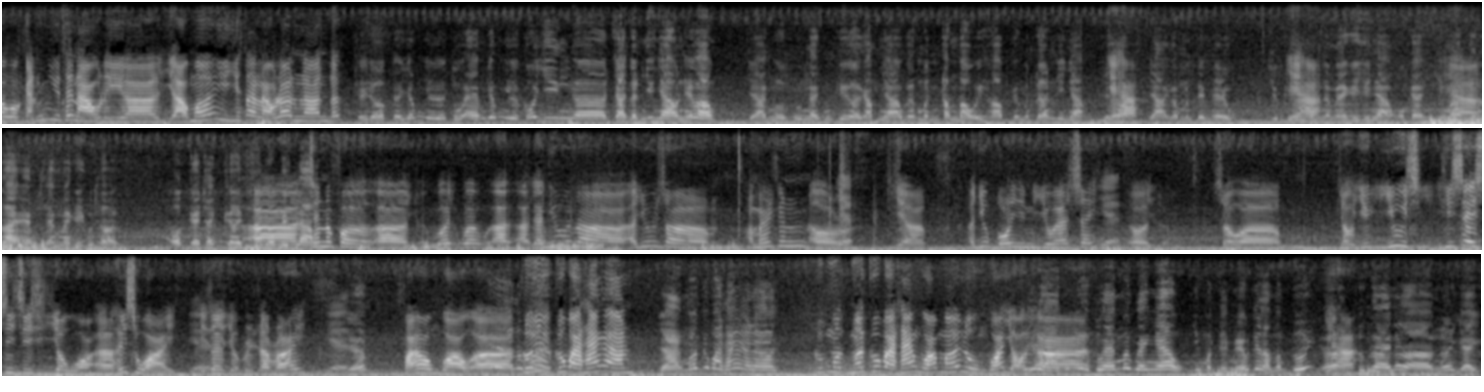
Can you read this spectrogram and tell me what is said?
hoàn cảnh như thế nào thì à, dạo mới như thế nào đó anh anh Đức? thì được thì giống như tụi em giống như có duyên uh, trà định với nhau anh hiểu không dạ người phương này phương kia gặp nhau cái mình tâm đầu ý hợp cái mình đến với nhau Vậy thôi. hả? dạ rồi mình tìm hiểu trước khi Vậy hả? mình là Maggie với nhau ok nhưng mà Dạ. tương lai em sẽ Maggie của thời ok take care Uh, Việt Nam Jennifer, uh, wait, wait, uh, are you uh, are you uh, American or Yes. yeah? Are you born in USA? Yes. Uh, so uh, so you you he says this is your uh, his wife. Is Yes. that, your- is that right? Yes. Yep. Phải không? Wow. Uh, Yeah, cưới rồi. cưới 3 tháng anh. dạ mới có 3 tháng anh ơi Cứ mới, mới cưới 3 tháng quá mới luôn, quá giỏi. Là, À, tức là tụi em mới quen nhau nhưng mà tìm hiểu để làm đám cưới Vậy Đó, hả? tương lai nó là nó vậy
